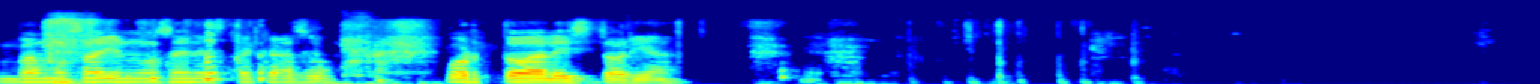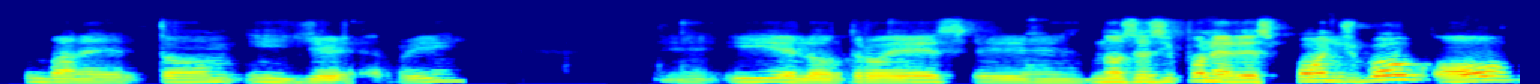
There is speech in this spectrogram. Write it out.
Vamos a irnos en este caso por toda la historia. Vale, Tom y Jerry. Eh, y el otro es, eh, no sé si poner SpongeBob o,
